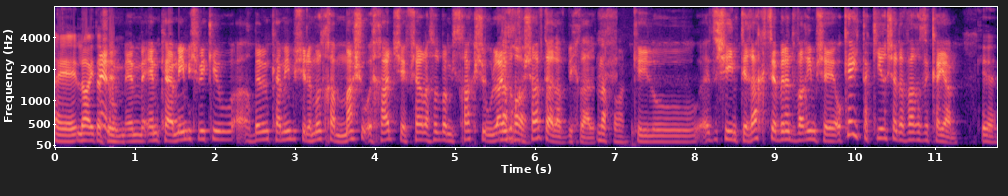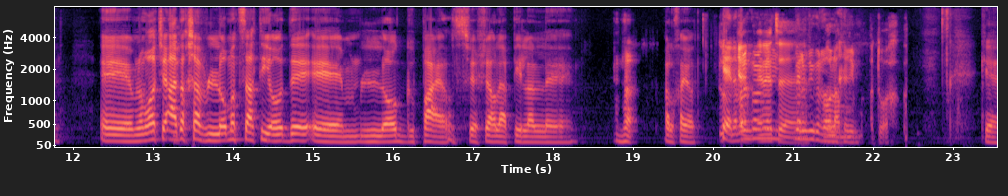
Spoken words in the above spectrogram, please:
אה, לא היית כן, שום. הם- הם- הם קיימים בשביל כאילו הרבה מהם קיימים בשביל ללמוד לך משהו אחד שאפשר לעשות במשחק שאולי לא נכון. חשבת עליו בכלל. נכון. כאילו איזושהי אינטראקציה בין הדברים שאוקיי תכיר שהדבר הזה קיים. כן. Um, למרות שעד עכשיו לא מצאתי עוד לוג פיילס שאפשר להפיל על, uh, על חיות. כן, אבל גם את זה בין דברים בעולם אחרים. כן.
